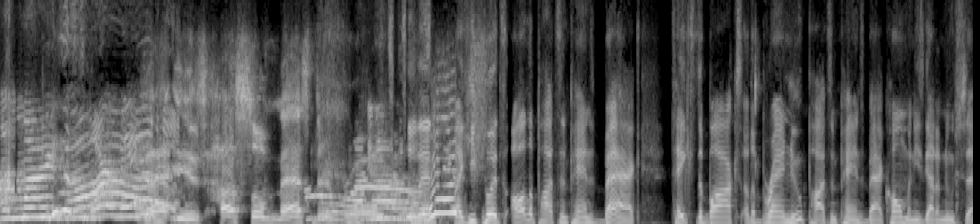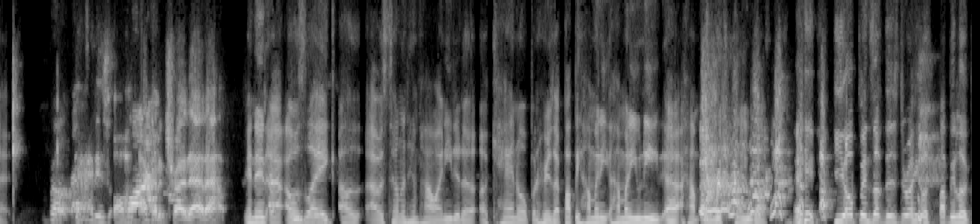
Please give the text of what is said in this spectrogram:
Oh my He's god. That is hustle master, Oh, bro. wow. So then, What? like, he puts all the pots and pans back, takes the box of the brand new pots and pans back home, and he's got a new set. Bro, that's That is awesome. I gotta try that out. And then I, I was like, I was, I was telling him how I needed a, a can opener. He's like, Papi, how many, how many you need? Uh, how and which kind you want? he opens up this drawer. He goes, Papi, look.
